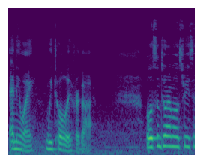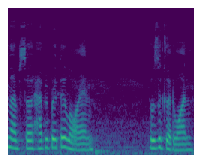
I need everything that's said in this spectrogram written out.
Anyway, we totally forgot. Listen to our most recent episode, Happy Birthday Lauren. It was a good one.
